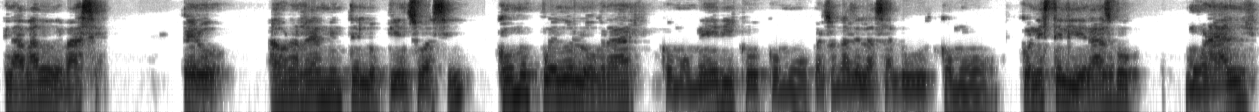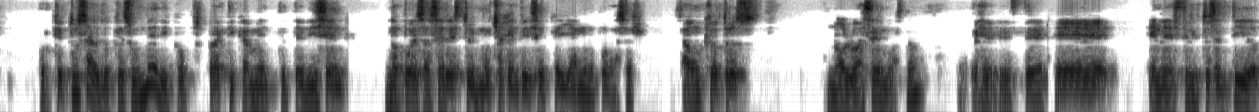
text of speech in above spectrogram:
clavado de base. Pero ahora realmente lo pienso así. ¿Cómo puedo lograr como médico, como personal de la salud, como con este liderazgo moral porque tú sabes lo que es un médico, pues prácticamente te dicen, no puedes hacer esto y mucha gente dice, ok, ya no lo puedo hacer, aunque otros no lo hacemos, ¿no? Este, eh, en el estricto sentido.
